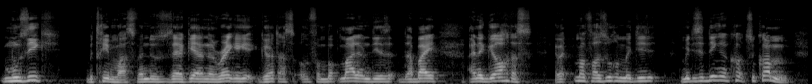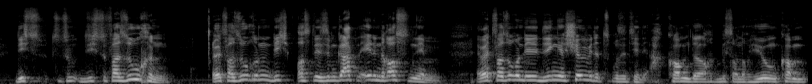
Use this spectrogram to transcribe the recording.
Musik betrieben hast, wenn du sehr gerne Reggae gehört hast und von Bob Marley und dir dabei eine geraucht hast, er wird immer versuchen, mit, die, mit diesen Dingen zu kommen, dich zu, dich zu versuchen. Er wird versuchen, dich aus diesem Garten Eden rauszunehmen. Er wird versuchen, dir die Dinge schön wieder zu präsentieren. Ach komm doch, du bist doch noch jung, komm,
